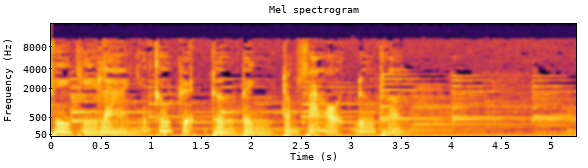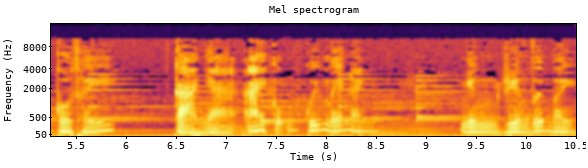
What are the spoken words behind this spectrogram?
thì chỉ là những câu chuyện thường tình trong xã hội đương thời. Cô thấy cả nhà ai cũng quý mến anh, nhưng riêng với Mây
